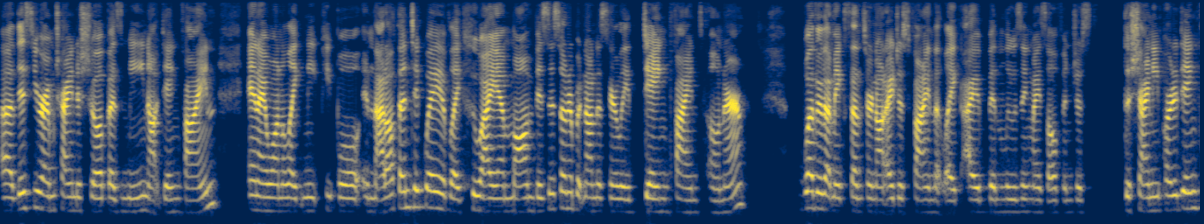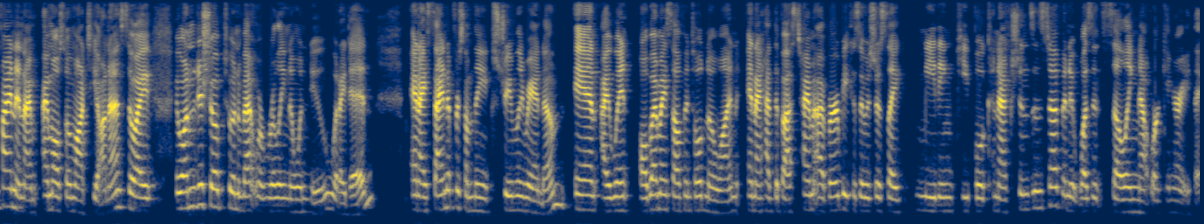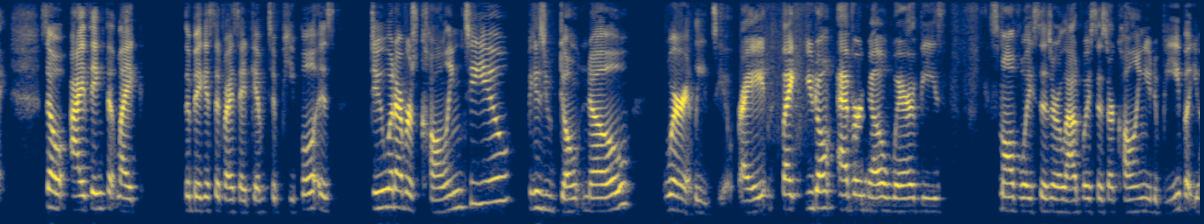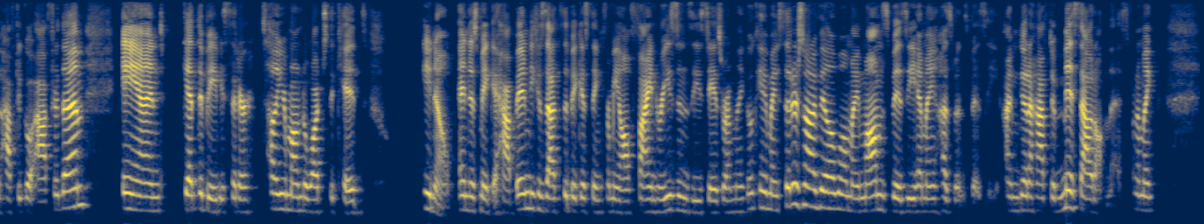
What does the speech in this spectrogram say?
Uh, this year, I'm trying to show up as me, not dang fine and I want to like meet people in that authentic way of like who I am, mom, business owner, but not necessarily dang fine's owner. Whether that makes sense or not, I just find that like I've been losing myself in just the shiny part of dang fine, and I'm I'm also Matiana, so I I wanted to show up to an event where really no one knew what I did. And I signed up for something extremely random. And I went all by myself and told no one. And I had the best time ever because it was just like meeting people, connections and stuff. And it wasn't selling, networking, or anything. So I think that like the biggest advice I'd give to people is do whatever's calling to you because you don't know where it leads you, right? Like you don't ever know where these small voices or loud voices are calling you to be, but you have to go after them and get the babysitter, tell your mom to watch the kids, you know, and just make it happen because that's the biggest thing for me. I'll find reasons these days where I'm like, okay, my sitter's not available, my mom's busy, and my husband's busy. I'm going to have to miss out on this. But I'm like,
